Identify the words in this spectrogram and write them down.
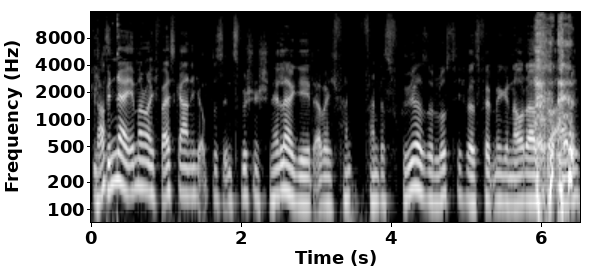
Ich bin da immer noch, ich weiß gar nicht, ob das inzwischen schneller geht, aber ich fand, fand das früher so lustig, weil es fällt mir genau dazu ein,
